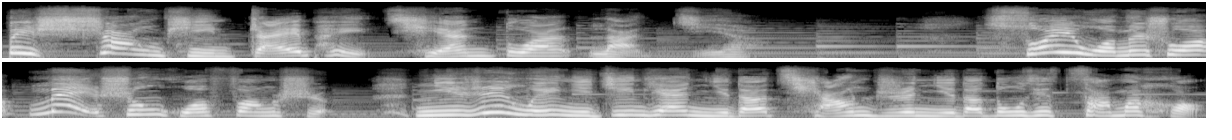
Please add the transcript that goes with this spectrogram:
被上品宅配前端拦截。所以，我们说卖生活方式。你认为你今天你的墙纸、你的东西怎么好？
